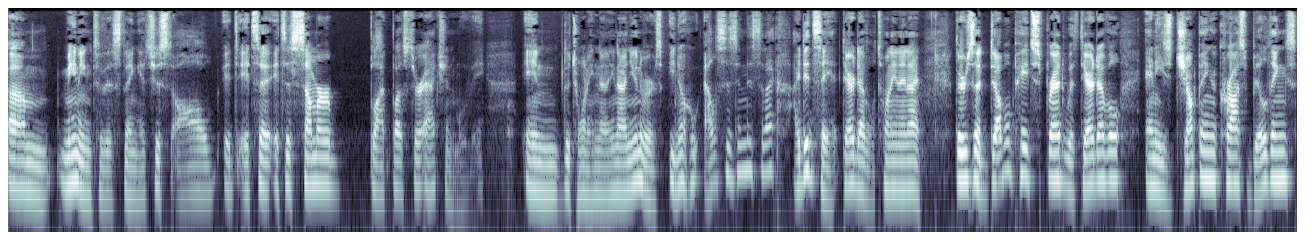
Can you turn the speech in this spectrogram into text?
um, meaning to this thing. It's just all it, it's a it's a summer blockbuster action movie in the 2099 universe. You know who else is in this today? I did say it. Daredevil 2099. There's a double page spread with Daredevil and he's jumping across buildings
